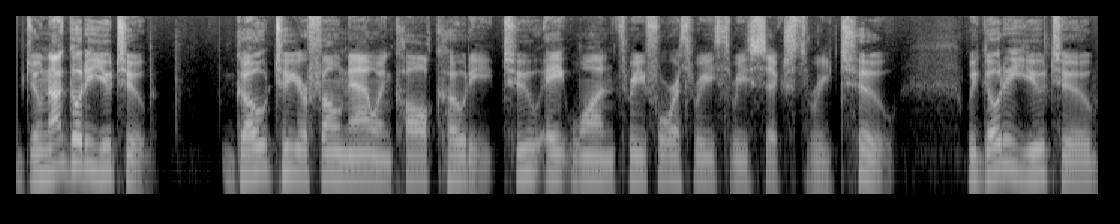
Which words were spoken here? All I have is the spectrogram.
Do not go to YouTube go to your phone now and call Cody 281 343 3632. We go to YouTube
